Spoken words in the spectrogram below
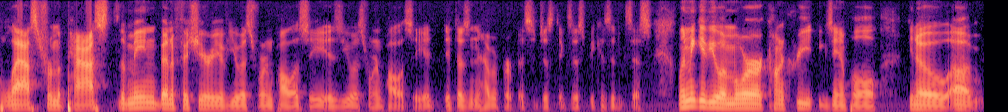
blast from the past the main beneficiary of US foreign policy is US foreign policy. It, it doesn't have a purpose. It just exists because it exists. Let me give you a more concrete example. You know um,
